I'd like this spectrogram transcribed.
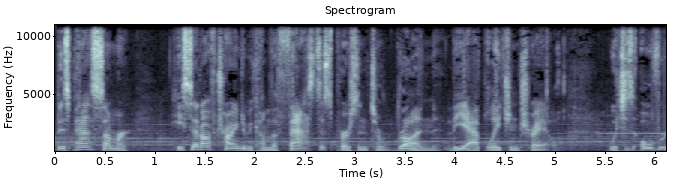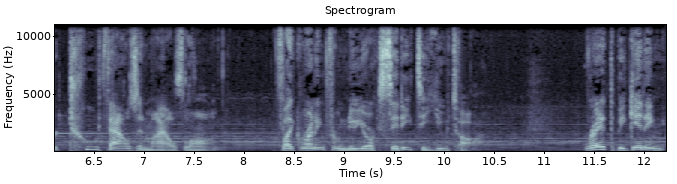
This past summer, he set off trying to become the fastest person to run the Appalachian Trail, which is over 2,000 miles long. It's like running from New York City to Utah. Right at the beginning,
